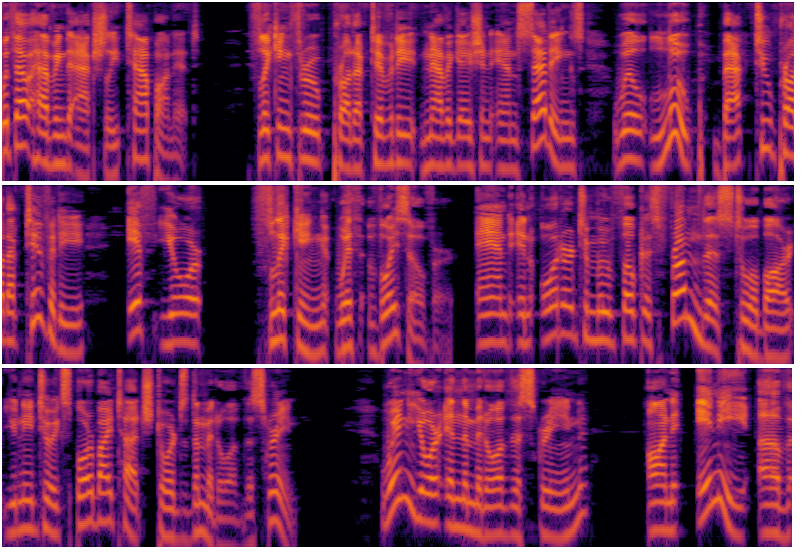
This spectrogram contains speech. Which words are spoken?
without having to actually tap on it. Flicking through productivity, navigation, and settings will loop back to productivity if you're flicking with voiceover. And in order to move focus from this toolbar, you need to explore by touch towards the middle of the screen. When you're in the middle of the screen, on any of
